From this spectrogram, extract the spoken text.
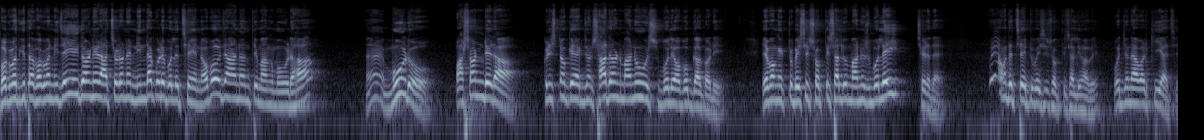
ভগবদ্গীতা ভগবান নিজেই এই ধরনের আচরণের নিন্দা করে বলেছেন, অবজানন্তি মাং মূঢ়া হ্যাঁ মূঢ়, পাষণ্ডেরা কৃষ্ণকে একজন সাধারণ মানুষ বলে অবজ্ঞা করে এবং একটু বেশি শক্তিশালী মানুষ বলেই ছেড়ে দেয়। ওই আমাদের চেয়ে একটু বেশি শক্তিশালী হবে। ওর জন্য আবার কি আছে?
